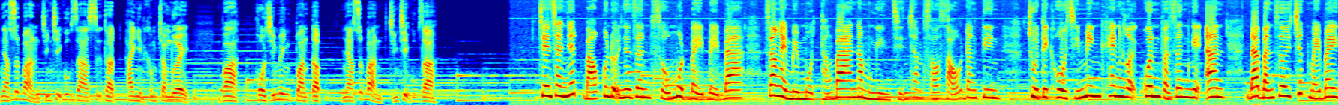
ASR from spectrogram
nhà xuất bản Chính trị Quốc gia Sự thật 2010 và Hồ Chí Minh toàn tập, nhà xuất bản Chính trị Quốc gia trên trang nhất báo Quân đội Nhân dân số 1773 ra ngày 11 tháng 3 năm 1966 đăng tin, Chủ tịch Hồ Chí Minh khen ngợi quân và dân Nghệ An đã bắn rơi chiếc máy bay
